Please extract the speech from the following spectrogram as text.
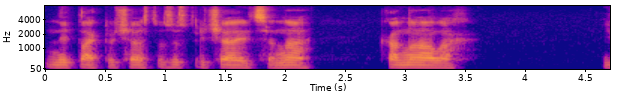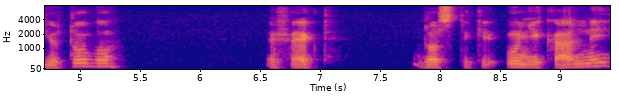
не так то часто зустрічаються на каналах Ютубу. Ефект досить таки унікальний,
